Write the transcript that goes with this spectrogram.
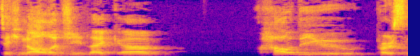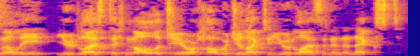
technology. Like, um, how do you personally utilize technology, or how would you like to utilize it in the next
